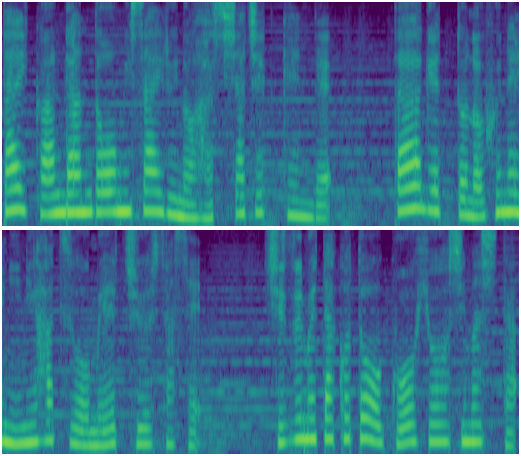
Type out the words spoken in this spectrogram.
対艦弾道ミサイルの発射実験でターゲットの船に2発を命中させ沈めたことを公表しました。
